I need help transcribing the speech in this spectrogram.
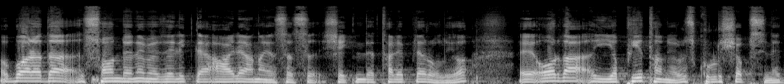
Bu arada son dönem özellikle aile anayasası şeklinde talepler oluyor. Ee, orada yapıyı tanıyoruz. Kuruluş yapısını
